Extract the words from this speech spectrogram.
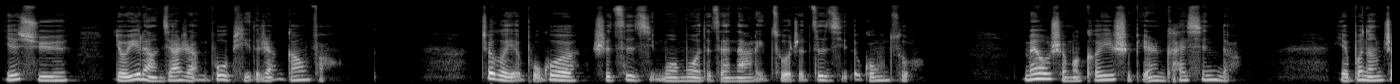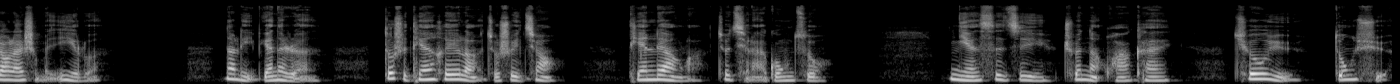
也许有一两家染布匹的染缸房。这个也不过是自己默默的在那里做着自己的工作。没有什么可以使别人开心的，也不能招来什么议论。那里边的人都是天黑了就睡觉，天亮了就起来工作。一年四季，春暖花开，秋雨冬雪，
